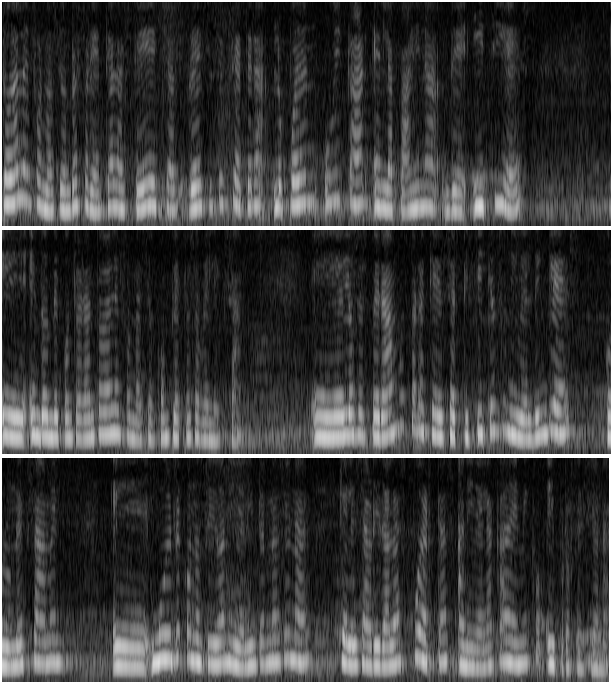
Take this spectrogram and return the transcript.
Toda la información referente a las fechas, precios, etcétera, lo pueden ubicar en la página de ETS, eh, en donde encontrarán toda la información completa sobre el examen. Eh, los esperamos para que certifiquen su nivel de inglés con un examen eh, muy reconocido a nivel internacional que les abrirá las puertas a nivel académico y profesional.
